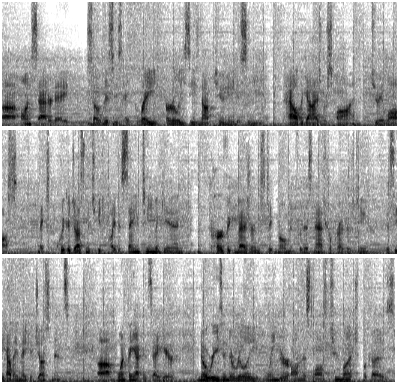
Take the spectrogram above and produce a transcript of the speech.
uh, on Saturday. So this is a great early season opportunity to see how the guys respond to a loss. Make some quick adjustments. You get to play the same team again. Perfect measuring stick moment for this Nashville Predators team to see how they make adjustments. Um, one thing I can say here no reason to really linger on this loss too much because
